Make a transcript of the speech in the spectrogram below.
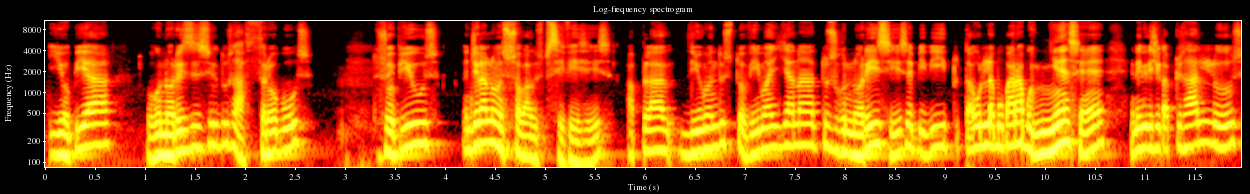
η οποία γνωρίζεις τους ανθρώπους τους οποίους δεν ξέρουμε σώπα τους ψηφίσεις απλά διούμε τους το βήμα για να τους γνωρίσεις επειδή του τα ούλα που παραπονιέσαι είναι επειδή έχει κάποιους άλλους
